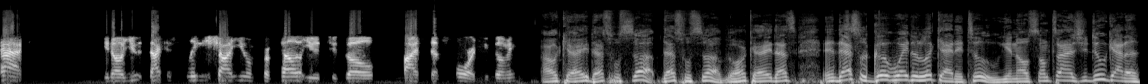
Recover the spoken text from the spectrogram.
back, you know, you that can slingshot you and propel you to go five steps forward. You feel me? Okay, that's what's up. That's what's up. Okay, that's and that's a good way to look at it too. You know, sometimes you do gotta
